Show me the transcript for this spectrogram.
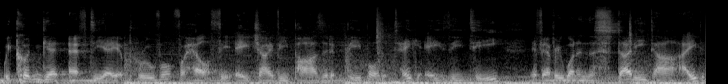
We couldn't get FDA approval for healthy HIV positive people to take AZT if everyone in the study died.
